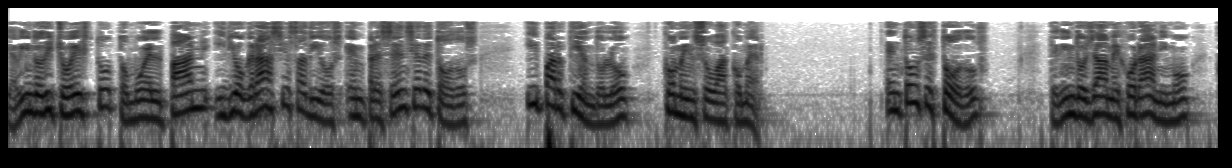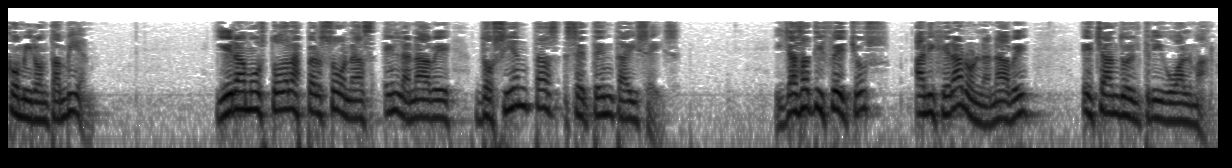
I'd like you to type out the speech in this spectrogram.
Y habiendo dicho esto, tomó el pan y dio gracias a Dios en presencia de todos, y partiéndolo, comenzó a comer. Entonces todos, teniendo ya mejor ánimo, comieron también. Y éramos todas las personas en la nave doscientas setenta y seis. Y ya satisfechos, aligeraron la nave, echando el trigo al mar.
